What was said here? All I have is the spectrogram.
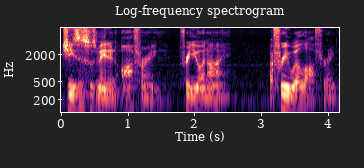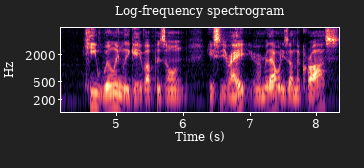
Jesus was made an offering for you and I, a free will offering. He willingly gave up his own, you see, right? You remember that when he's on the cross?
